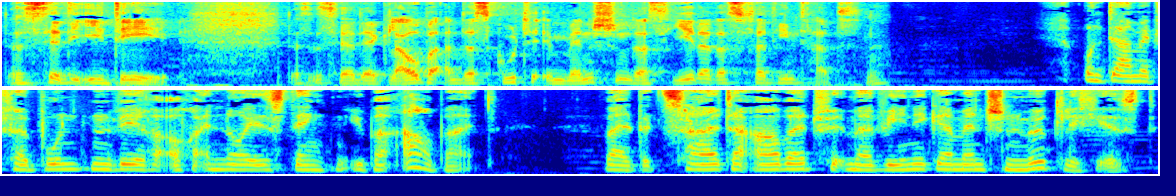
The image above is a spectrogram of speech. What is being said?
Das ist ja die Idee. Das ist ja der Glaube an das Gute im Menschen, dass jeder das verdient hat. Ne? Und damit verbunden wäre auch ein neues Denken über Arbeit weil bezahlte Arbeit für immer weniger Menschen möglich ist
